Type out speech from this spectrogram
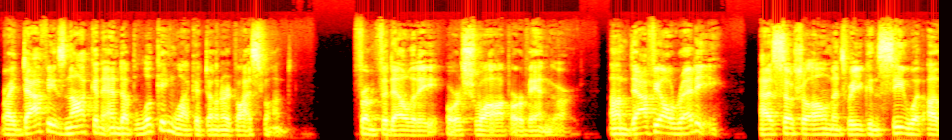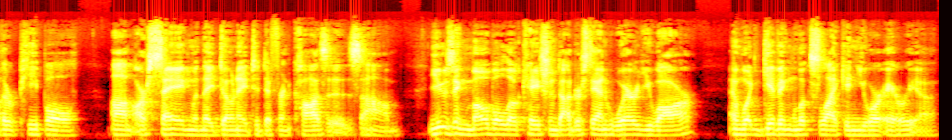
right? Daffy is not going to end up looking like a donor advice fund from Fidelity or Schwab or Vanguard. Um, Daffy already has social elements where you can see what other people um, are saying when they donate to different causes, um, using mobile location to understand where you are and what giving looks like in your area.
